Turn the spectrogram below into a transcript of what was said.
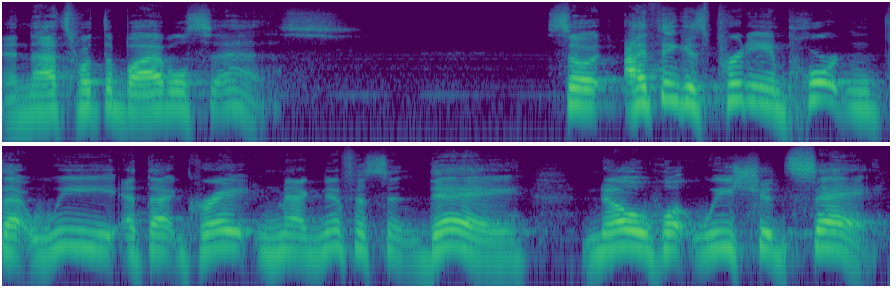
And that's what the Bible says. So I think it's pretty important that we, at that great and magnificent day, know what we should say.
